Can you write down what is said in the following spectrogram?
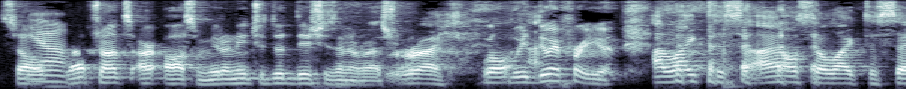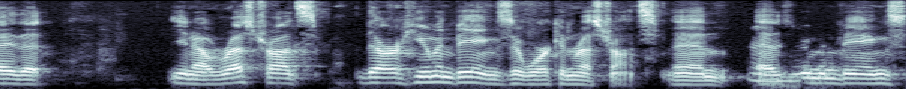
So Yeah. restaurants are awesome. You don't need to do dishes in a restaurant. Right. Well, We do it for you. I like to say, I also like to say that, you know, restaurants, there are human beings that work in restaurants. And as human beings,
